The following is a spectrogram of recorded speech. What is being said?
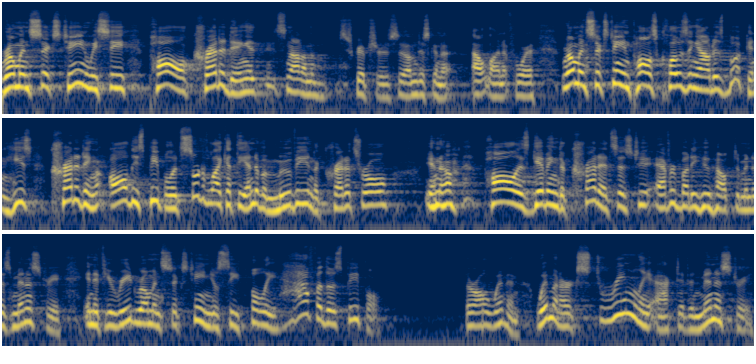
Romans 16, we see Paul crediting, it's not on the scriptures, so I'm just going to outline it for you. Romans 16, Paul's closing out his book and he's crediting all these people. It's sort of like at the end of a movie and the credits roll, you know? Paul is giving the credits as to everybody who helped him in his ministry. And if you read Romans 16, you'll see fully half of those people, they're all women. Women are extremely active in ministry.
